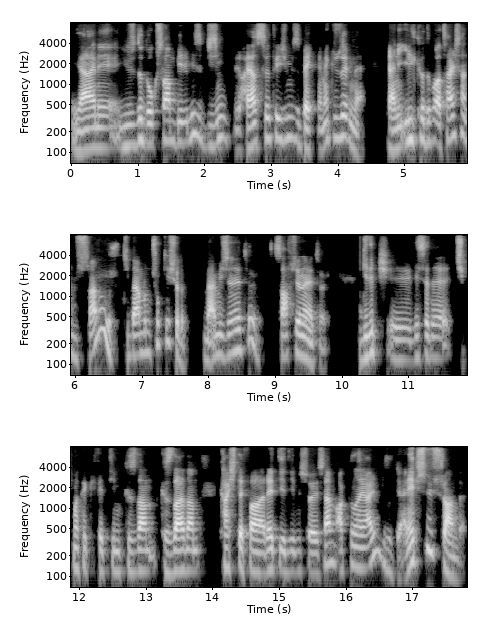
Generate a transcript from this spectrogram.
Yani %91'imiz bizim hayat stratejimizi beklemek üzerine. Yani ilk adımı atarsan hüsran olur. Ki ben bunu çok yaşadım. Ben bir jeneratörüm. Saf jeneratör. Gidip e, lisede çıkma teklif ettiğim kızdan, kızlardan kaç defa red yediğimi söylesem aklın hayalin durur. Yani hepsi hüsrandı.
